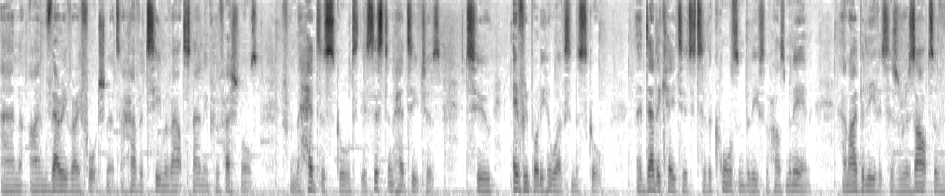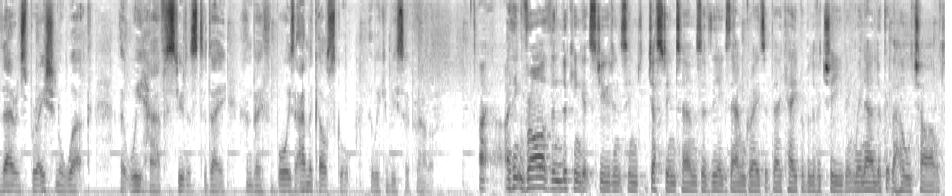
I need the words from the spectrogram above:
And I'm very, very fortunate to have a team of outstanding professionals from the heads of school to the assistant head teachers to everybody who works in the school. They're dedicated to the cause and beliefs of Hasmonean, and I believe it's as a result of their inspirational work that we have students today, and both the boys and the girls' school, that we can be so proud of. I, I think rather than looking at students in, just in terms of the exam grades that they're capable of achieving, we now look at the whole child.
